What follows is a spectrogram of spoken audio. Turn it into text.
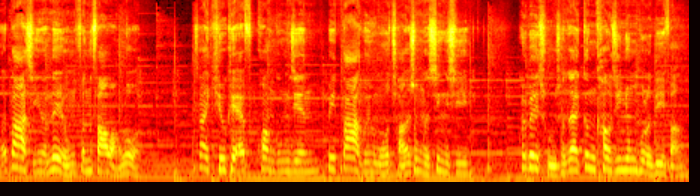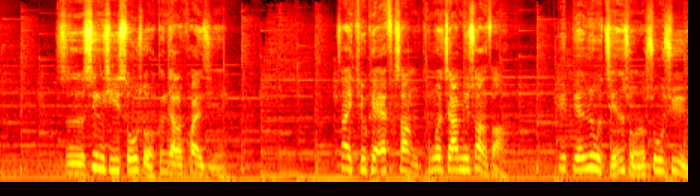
和大型的内容分发网络，在 QKF 矿工间被大规模传送的信息会被储存在更靠近用户的地方，使信息搜索更加的快捷。在 QKF 上，通过加密算法被编入检索的数据，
